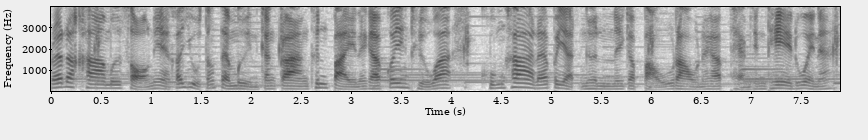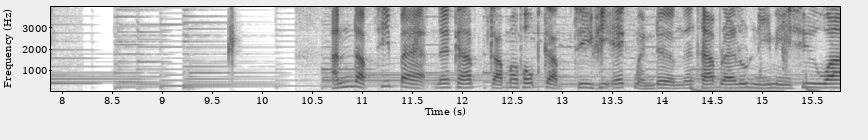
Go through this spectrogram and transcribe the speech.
และราคามือ2เนี่ยก็อยู่ตั้งแต่หมื่นกลางๆขึ้นไปนะครับ ก็ยังถือว่าคุ้มค่าและประหยัดเงินในกระเป๋าเรานะครับ แถมยังเท่ด้วยนะอันดับที่ 8 นะครับ กลับมาพบกับ GPX เหมือนเดิมนะครับ และรุ่นนี้มีชื่อว่า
